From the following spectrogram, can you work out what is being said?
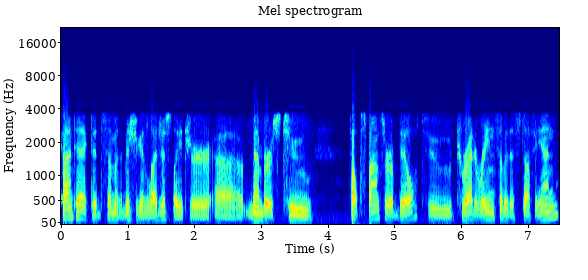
contacted some of the Michigan legislature uh, members to help sponsor a bill to try to rein some of this stuff in.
